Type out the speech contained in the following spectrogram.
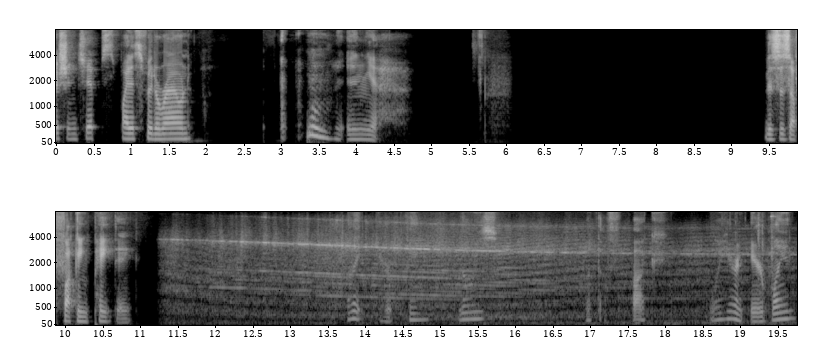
Fish and chips, whitest food around. and yeah. This is a fucking painting. What airplane noise? What the fuck? Do I hear an airplane?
